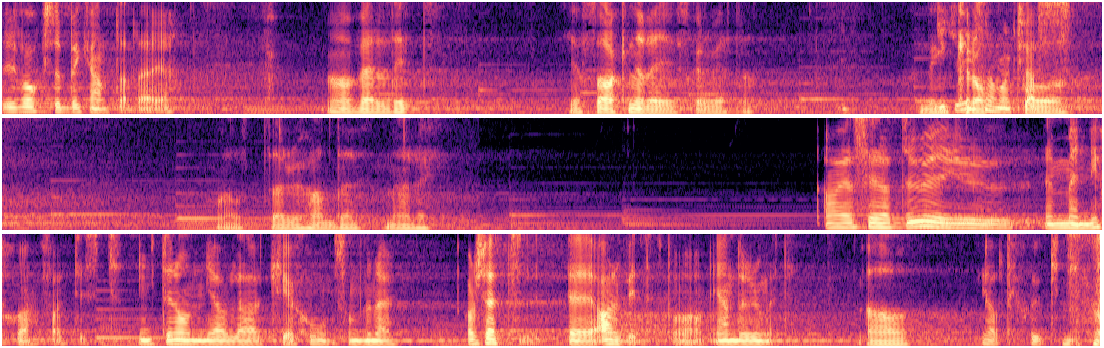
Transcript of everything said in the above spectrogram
vi var också bekanta där ja. Ja, väldigt. Jag saknar dig ska du veta. Din Gick kropp samma klass? Och, och allt där du hade med dig. Ja, jag ser att du är ju en människa faktiskt. Inte någon jävla kreation som den där. Har du sett eh, Arvid på, i andra rummet? Ja, Det är alltid sjukt. Ja,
